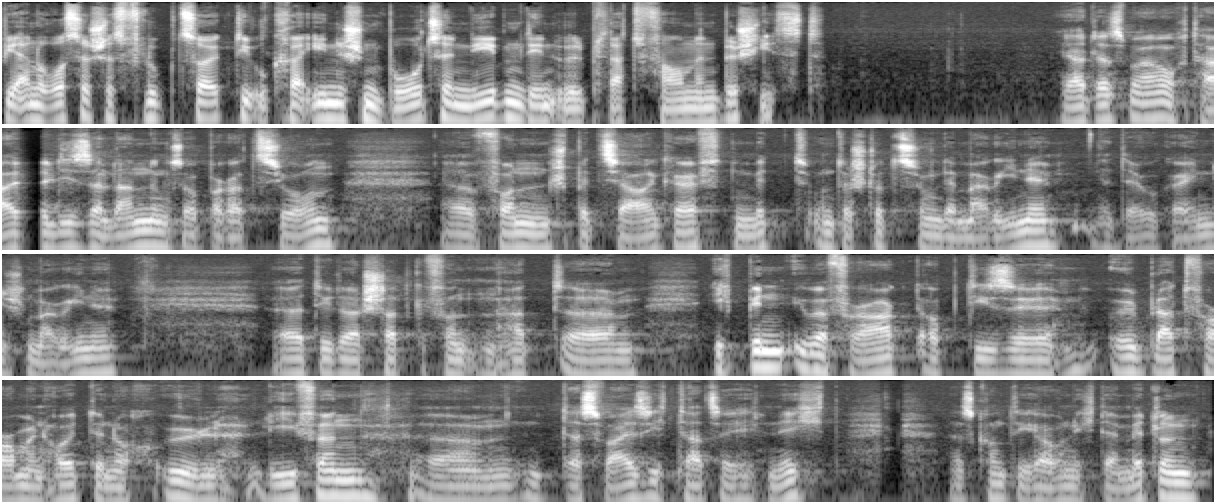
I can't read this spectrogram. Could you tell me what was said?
wie ein russisches Flugzeug die ukrainischen Boote neben den Ölplattformen beschießt. Ja, das war auch Teil dieser Landungsoperation äh, von Spezialkräften mit Unterstützung der Marine, der ukrainischen Marine. Äh, die dort stattgefunden hat. Ähm, ich bin überfragt, ob diese Ölplattformen heute noch Öl liefern. Ähm, das weiß ich tatsächlich nicht. Das konnte ich auch nicht ermitteln.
